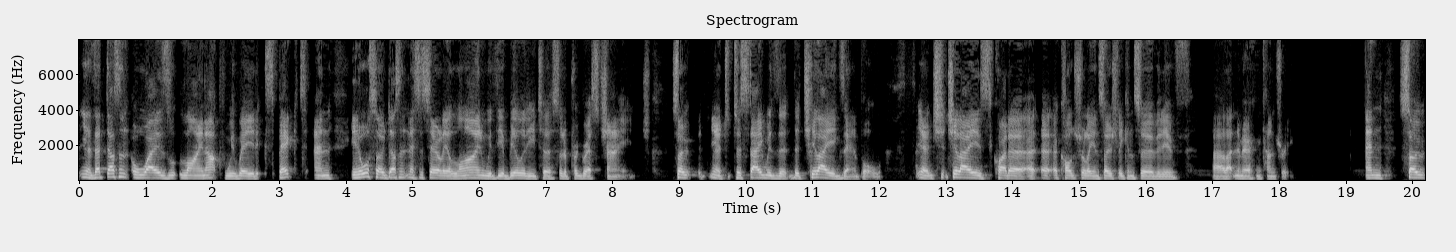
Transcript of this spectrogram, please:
you know that doesn't always line up with where you'd expect and it also doesn't necessarily align with the ability to sort of progress change. So you know to, to stay with the, the chile example you know Ch- chile is quite a, a, a, culturally and socially conservative uh, latin american country. And so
